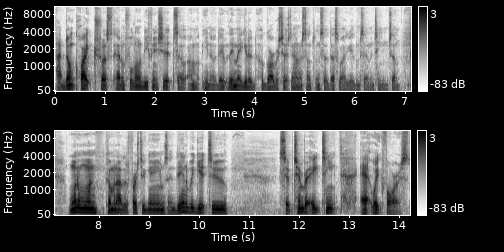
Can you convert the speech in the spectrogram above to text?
I don't quite trust Adam Fuller on defense yet, so I'm, you know, they, they may get a, a, garbage touchdown or something, so that's why I gave them 17. So one and one coming out of the first two games, and then we get to September 18th at Wake Forest,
